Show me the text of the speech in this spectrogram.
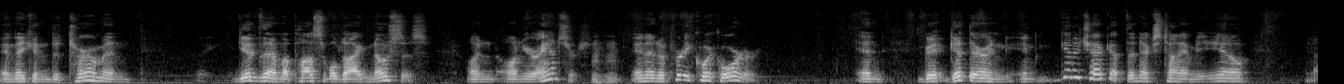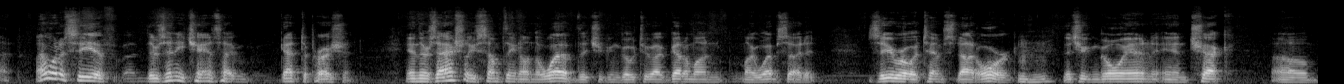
and they can determine give them a possible diagnosis on on your answers Mhm. and in a pretty quick order and get, get there and, and get a checkup the next time you know I want to see if there's any chance I've got depression. And there's actually something on the web that you can go to. I've got them on my website at zeroattempts.org Mhm. that you can go in and check um,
